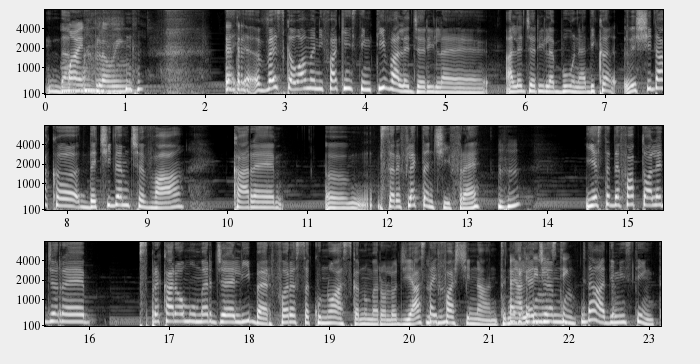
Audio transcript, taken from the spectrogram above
da. mind-blowing. Între... Vezi că oamenii fac instinctiv alegerile, alegerile bune, adică și dacă decidem ceva care uh, se reflectă în cifre, uh-huh. este de fapt o alegere spre care omul merge liber, fără să cunoască numerologia. Asta uh-huh. e mhm. fascinant. Ne adică alegem, din instinct. Da, din instinct.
